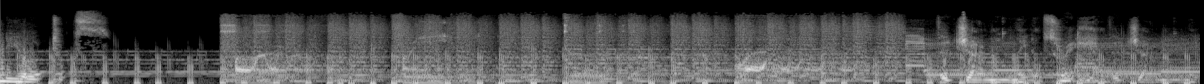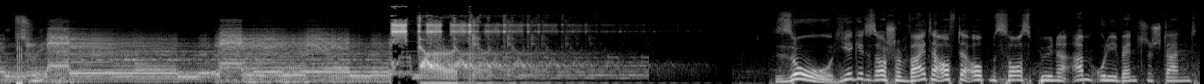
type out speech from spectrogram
The German Linux Radio, the German Linux Radio. So, hier geht es auch schon weiter auf der Open Source Bühne am Univention Stand.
